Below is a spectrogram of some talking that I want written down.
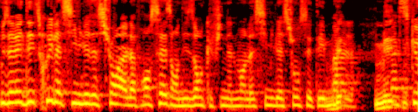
vous avez détruit l'assimilation à la française en disant que finalement l'assimilation c'était mal. Mais, parce que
